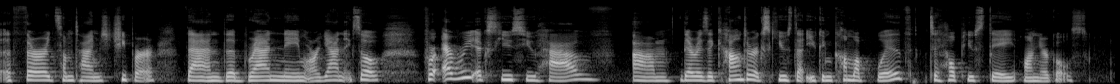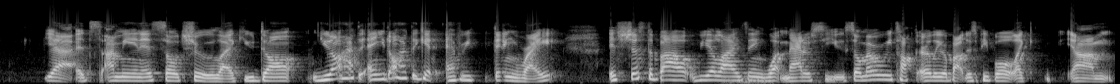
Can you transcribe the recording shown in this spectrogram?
a third, sometimes cheaper than the brand name organic. So for every excuse you have, um, there is a counter excuse that you can come up with to help you stay on your goals. Yeah, it's I mean, it's so true. Like you don't you don't have to and you don't have to get everything right it's just about realizing what matters to you. So remember we talked earlier about this people like um,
